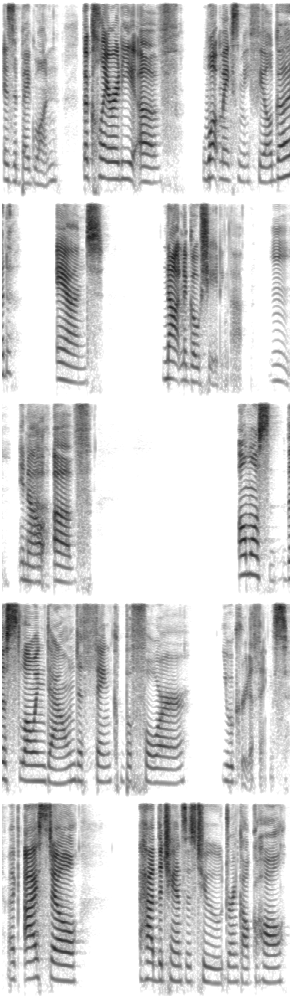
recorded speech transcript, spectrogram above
is a big one. The clarity of what makes me feel good and not negotiating that. You know, of almost the slowing down to think before you agree to things. Like I still had the chances to drink alcohol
